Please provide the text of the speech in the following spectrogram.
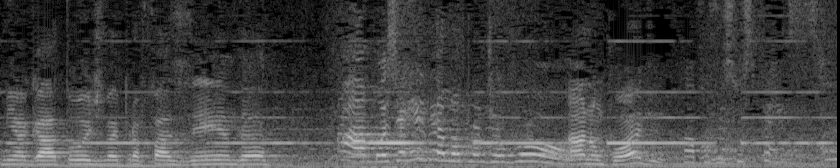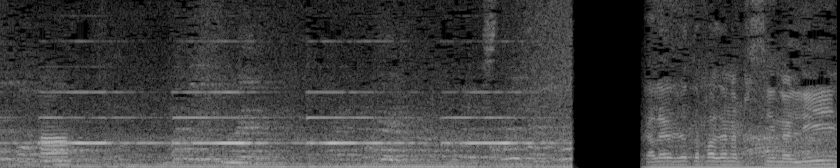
Minha gata hoje vai pra fazenda. Ah, amor, já revelou pra onde eu vou? Ah, não pode? Pra fazer suspense. Ah. A galera já tá fazendo a piscina ali.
